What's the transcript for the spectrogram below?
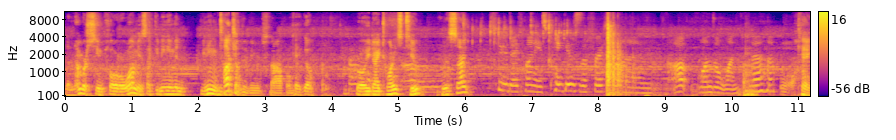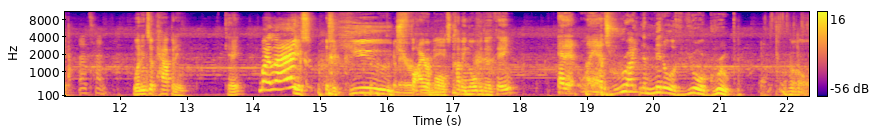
the numbers seem so overwhelming. It's like you didn't even you didn't even touch them. Didn't even stop them. Okay, go. Roll your die twenties. Two on this side. Two die twenties. Pink is the first one. Oh, one's a one. Okay, a ten. what ends up happening? Okay, My leg! is is a huge arrow fireballs coming over the thing, and it lands right in the middle of your group. Oh.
